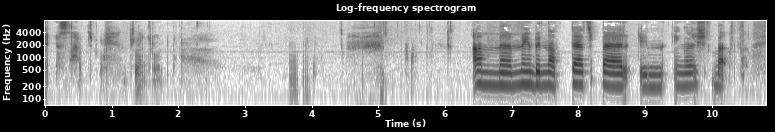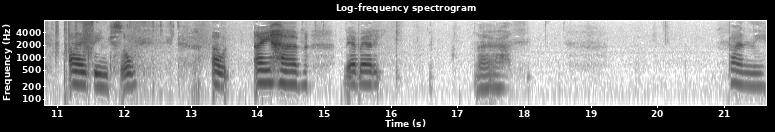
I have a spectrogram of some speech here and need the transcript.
I just have to drink a little. I'm uh, maybe not that bad in English, but I think so. I would, I have diabetic uh, panic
